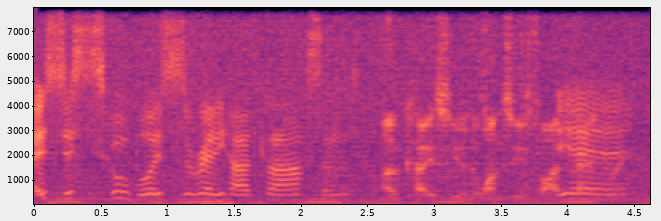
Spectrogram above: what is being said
It's it's just the schoolboys is a really hard class and Okay, so you're in the 125 yeah. category.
